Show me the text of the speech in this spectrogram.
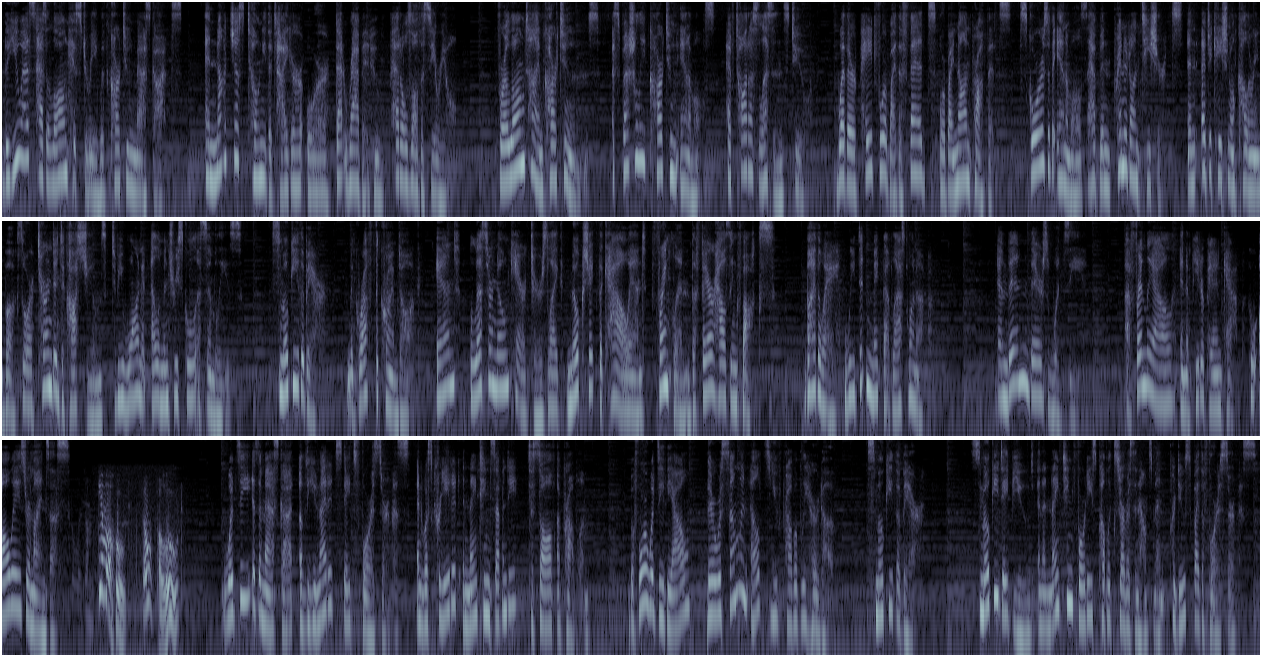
The US has a long history with cartoon mascots. And not just Tony the Tiger or that rabbit who peddles all the cereal. For a long time, cartoons, especially cartoon animals, have taught us lessons too. Whether paid for by the feds or by nonprofits, scores of animals have been printed on t shirts and educational coloring books or turned into costumes to be worn at elementary school assemblies. Smokey the Bear, McGruff the Crime Dog, and lesser known characters like Milkshake the Cow and Franklin the Fair Housing Fox. By the way, we didn't make that last one up. And then there's Woodsy, a friendly owl in a Peter Pan cap who always reminds us Give a hoot, don't pollute. Woodsy is a mascot of the United States Forest Service and was created in 1970 to solve a problem. Before Woodsy the Owl, there was someone else you've probably heard of Smokey the Bear. Smokey debuted in a 1940s public service announcement produced by the Forest Service.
